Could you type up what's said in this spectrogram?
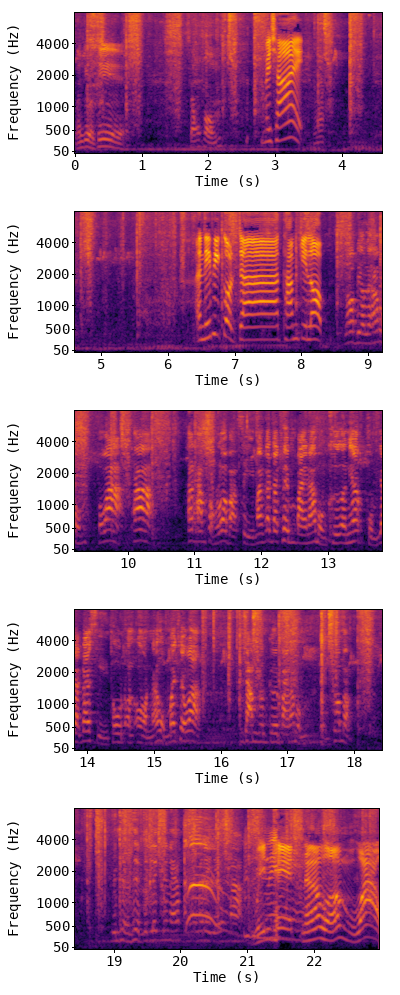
มันอยู่ที่ทรงผมไม่ใช่ นะ อันนี้พี่กดจะทำกี่รอบ รอบเดียวเลยครับผม เพราะว่าถ้าถ้าทำสองรอบอะสีมันก็จะเข้มไปนะผมคืออันเนี้ยผมอยากได้สีโทนอ่อนๆนะผมไม่ใช่ว่าดำจนเกินไปนะผมผมชอบแบบวินเทจวินเทจเล็กๆนี่นะครับไม่ได้เยอะมากวินเทจนะครับผมว้าว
